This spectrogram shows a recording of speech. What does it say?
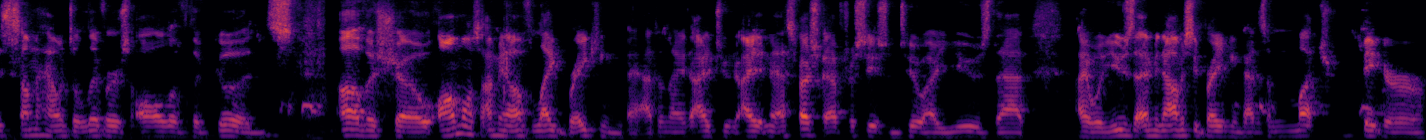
somehow delivers all of the goods of a show, almost? I mean, of like Breaking Bad, and I, I do, I, especially after season two, I use that. I will use that. I mean, obviously, Breaking Bad is a much bigger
